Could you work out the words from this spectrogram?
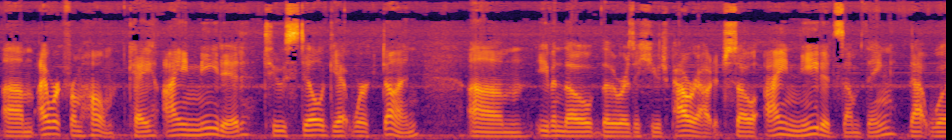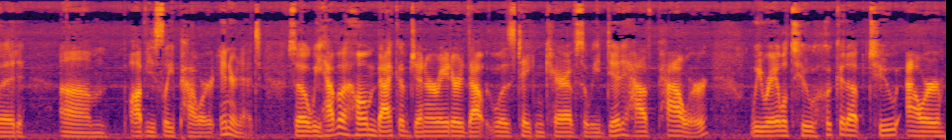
Um, I work from home, okay? I needed to still get work done um, even though there was a huge power outage. So I needed something that would um, obviously power internet. So we have a home backup generator that was taken care of. So we did have power. We were able to hook it up to our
